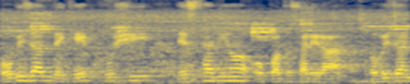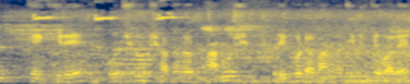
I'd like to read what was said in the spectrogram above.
অভিযান দেখে খুশি স্থানীয় ও পথচারীরা। অভিযানকে ঘিরে উৎসুক সাধারণ মানুষ, রিপোর্টার বাংলা টিভিকে বলেন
